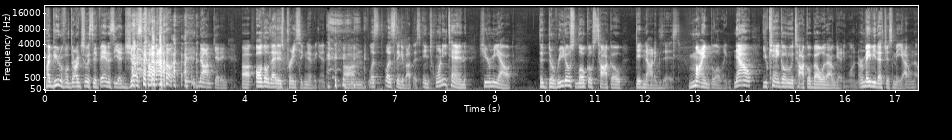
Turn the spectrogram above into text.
my beautiful Dark Twisted Fantasy had just come out. no, I'm kidding. Uh, although that is pretty significant. Um, let's let's think about this. In 2010, hear me out. The Doritos Locos Taco did not exist. Mind blowing. Now you can't go to a Taco Bell without getting one, or maybe that's just me. I don't know.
